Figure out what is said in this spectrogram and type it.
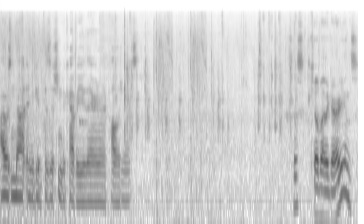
I was not in a good position to cover you there, and I apologize. This killed by the Guardians?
